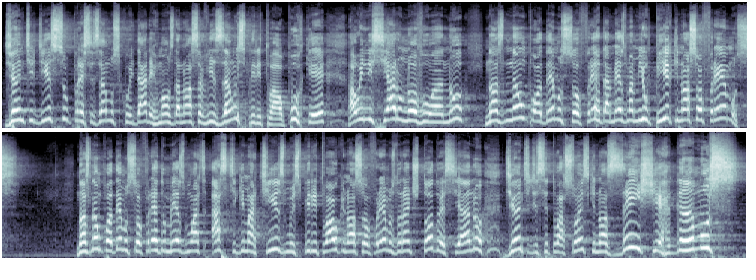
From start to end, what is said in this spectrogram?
Diante disso, precisamos cuidar, irmãos, da nossa visão espiritual, porque ao iniciar um novo ano, nós não podemos sofrer da mesma miopia que nós sofremos. Nós não podemos sofrer do mesmo astigmatismo espiritual que nós sofremos durante todo esse ano, diante de situações que nós enxergamos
